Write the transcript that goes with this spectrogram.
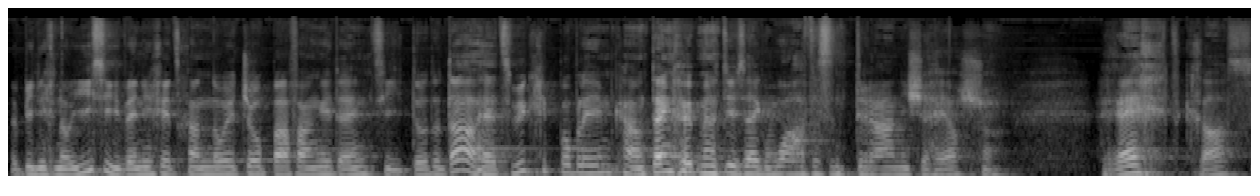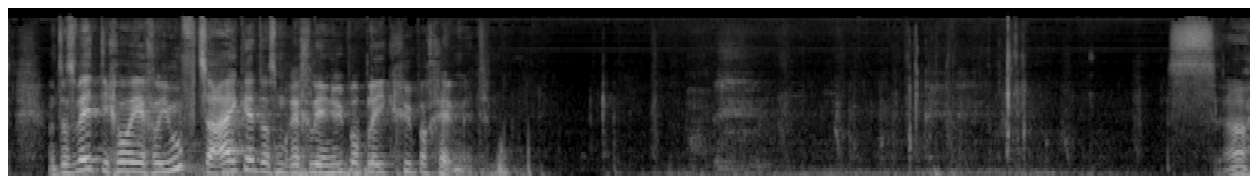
Da bin ich noch easy, wenn ich jetzt einen neuen Job anfange in der Endzeit. Oder? Da hat es wirklich Probleme gehabt. Und dann könnte man natürlich sagen, wow, das ist ein tyrannischer Herrscher. Recht krass. Und das werde ich euch ein bisschen aufzeigen, dass wir ein bisschen einen Überblick bekommen. So.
